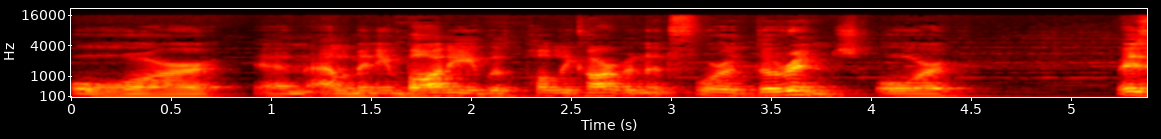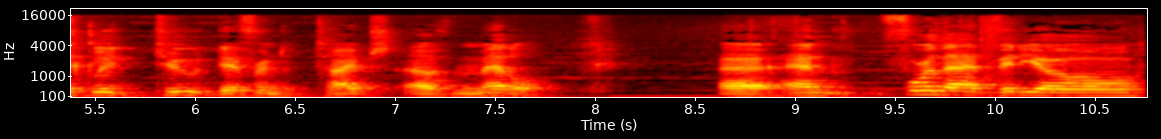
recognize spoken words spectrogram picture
or an aluminium body with polycarbonate for the rims, or basically two different types of metal. Uh, and for that video,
